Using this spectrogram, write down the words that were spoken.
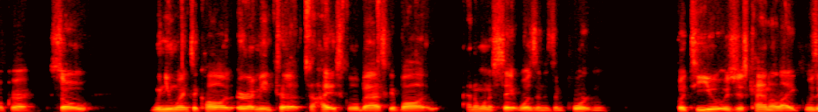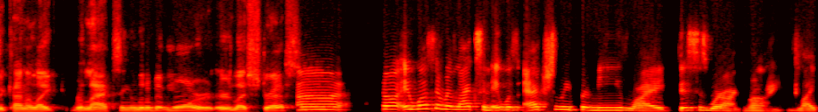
Okay. So when you went to college, or I mean, to, to high school basketball, I don't want to say it wasn't as important, but to you, it was just kind of like, was it kind of like relaxing a little bit more or, or less stress? Uh, no, it wasn't relaxing. It was actually for me like this is where I grind. Like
